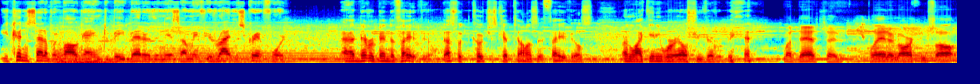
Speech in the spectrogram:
You couldn't set up a ball game to be better than this. I mean, if you're writing the script for it. I'd never been to Fayetteville. That's what the coaches kept telling us that Fayetteville's unlike anywhere else you've ever been. My dad said playing in Arkansas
